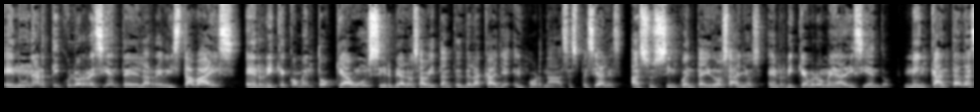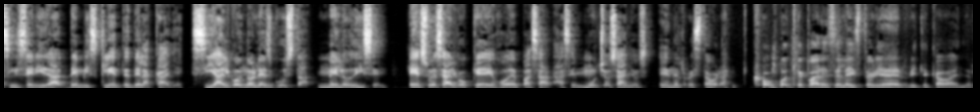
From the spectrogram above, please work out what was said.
En un artículo reciente de la revista Vice, Enrique comentó que aún sirve a los habitantes de la calle en jornadas especiales. A sus 52 años, Enrique bromea diciendo, me encanta la sinceridad de mis clientes de la calle. Si algo no les gusta, me lo dicen. Eso es algo que dejó de pasar hace muchos años en el restaurante. ¿Cómo te parece la historia de Enrique Cabañas?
